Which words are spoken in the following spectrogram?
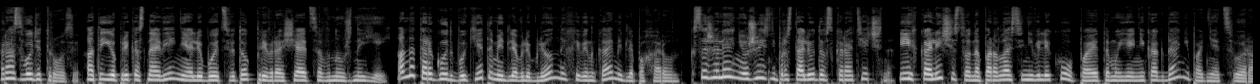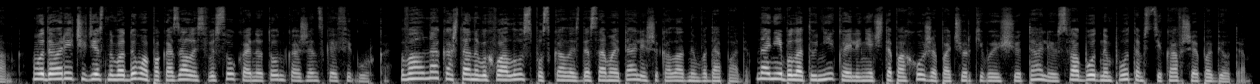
разводит розы. От ее прикосновения любой цветок превращается в нужный ей. Она торгует букетами для влюбленных и венками для похорон. К сожалению, жизнь простолюдов скоротечна, и их количество на Парласе невелико, поэтому ей никогда не поднять свой ранг. Во дворе чудесного дома показалась высокая, но тонкая женская фигурка. Волна каштановых волос спускалась до самой талии шоколадным водопадом. На ней была туника или нечто похожее, подчеркивающее талию, свободным потом стекавшее по бедрам.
